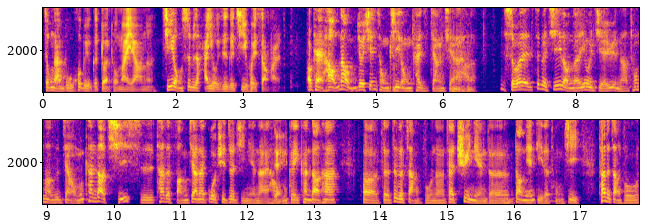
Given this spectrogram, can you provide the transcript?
中南部会不会有个断头卖压呢？基隆是不是还有这个机会上来？OK，好，那我们就先从基隆开始讲起来好了。嗯、所谓这个基隆呢，因为捷运呢、啊，通常是这样，我们看到其实它的房价在过去这几年来哈，我们可以看到它呃的这个涨幅呢，在去年的到年底的统计，它的涨幅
